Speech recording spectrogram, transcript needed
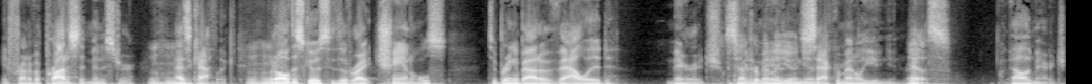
in front of a Protestant minister mm-hmm. as a Catholic. Mm-hmm. But all this goes through the right channels to bring about a valid marriage, Sacramental union. sacramental union, right? Yes. valid marriage.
